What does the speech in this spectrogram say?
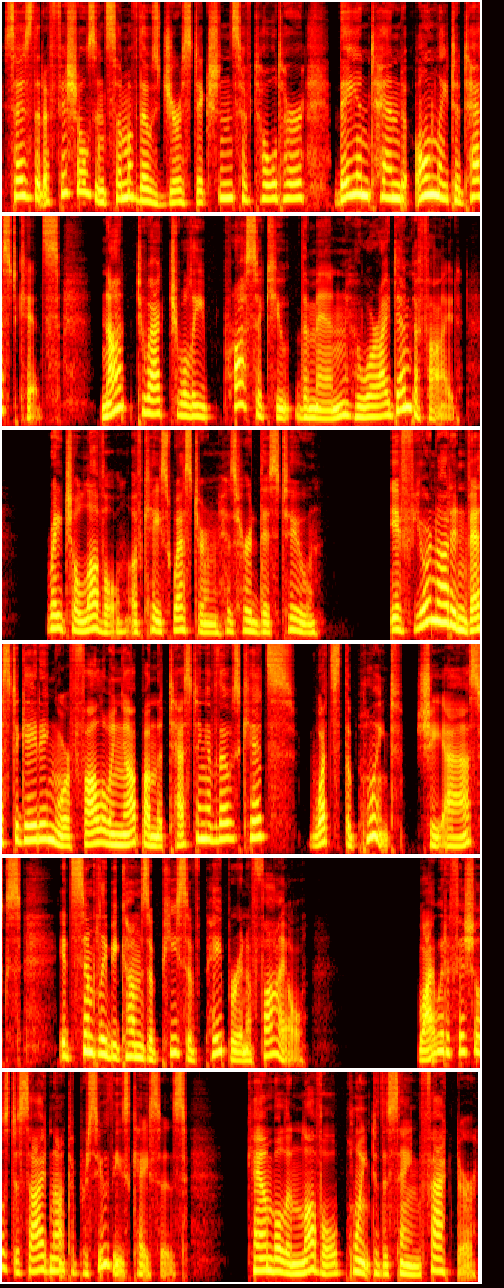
says that officials in some of those jurisdictions have told her they intend only to test kits not to actually prosecute the men who are identified. Rachel Lovell of Case Western has heard this too. If you're not investigating or following up on the testing of those kits, what's the point? She asks. It simply becomes a piece of paper in a file. Why would officials decide not to pursue these cases? Campbell and Lovell point to the same factor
